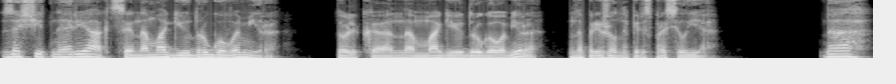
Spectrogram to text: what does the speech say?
защитная реакция на магию другого мира». «Только на магию другого мира?» – напряженно переспросил я. «Да, —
